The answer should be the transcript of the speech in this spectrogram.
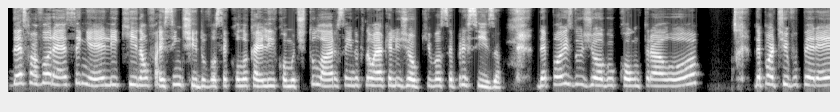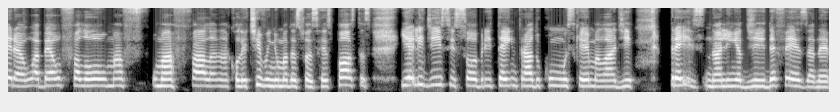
desfavorecem ele, que não faz sentido você colocar ele como titular, sendo que não é aquele jogo que você precisa. Depois do jogo contra o Deportivo Pereira, o Abel falou uma, uma fala na coletiva em uma das suas respostas, e ele disse sobre ter entrado com um esquema lá de três na linha de defesa, né?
